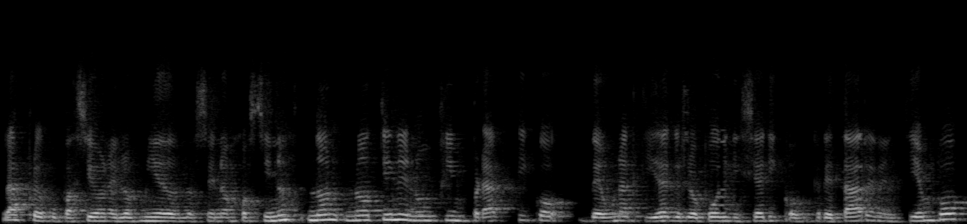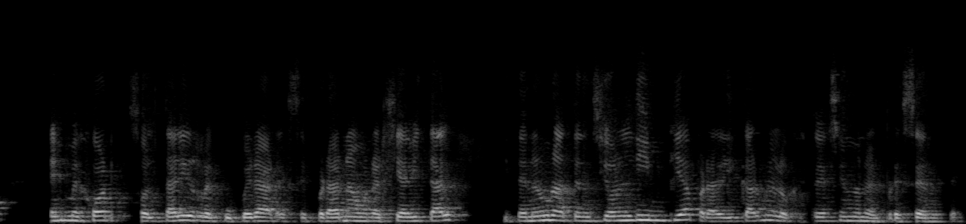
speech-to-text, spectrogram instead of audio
las preocupaciones, los miedos, los enojos, si no, no, no tienen un fin práctico de una actividad que yo puedo iniciar y concretar en el tiempo, es mejor soltar y recuperar ese prana o energía vital y tener una atención limpia para dedicarme a lo que estoy haciendo en el presente.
